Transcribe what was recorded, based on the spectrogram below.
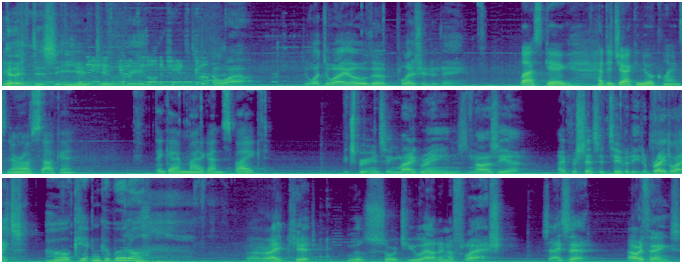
Good to see you too, Lee. Oh, wow. So what do I owe the pleasure today? Last gig, had to jack into a client's neuro socket. Think I might have gotten spiked. Experiencing migraines, nausea, hypersensitivity to bright lights? Oh, kit and caboodle. All right, Kit. We'll sort you out in a flash. Besides that, how are things?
